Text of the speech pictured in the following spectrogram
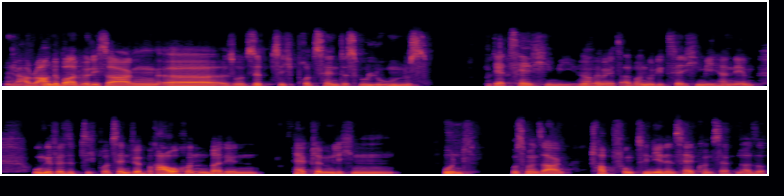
Ja, roundabout würde ich sagen, äh, so 70 Prozent des Volumens der Zellchemie. Ja, wenn wir jetzt einfach nur die Zellchemie hernehmen, ungefähr 70 Prozent. Wir brauchen bei den herkömmlichen und, muss man sagen, top funktionierenden Zellkonzepten. Also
